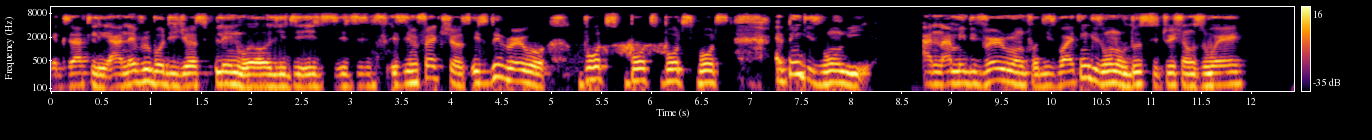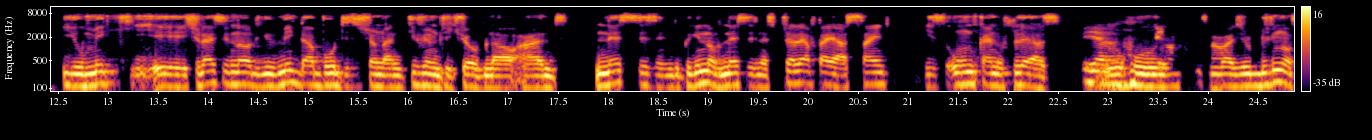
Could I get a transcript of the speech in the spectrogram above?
Exactly, and everybody just playing well. It, it's it's it's infectious. It's doing very well, but but but but I think it's one and I may be very wrong for this, but I think it's one of those situations where you make uh, should I say now you make that bold decision and give him the job now, and next season, the beginning of next season, especially after he has signed his own kind of players, Yeah. who by the beginning of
